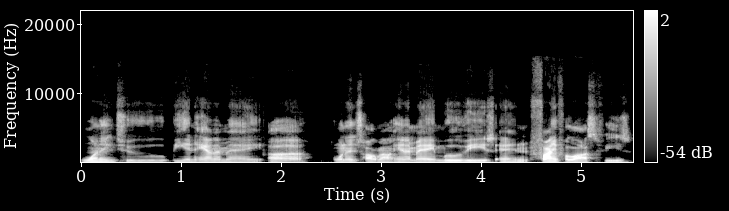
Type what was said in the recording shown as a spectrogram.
wanting to be an anime uh wanting to talk about anime movies and fine philosophies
